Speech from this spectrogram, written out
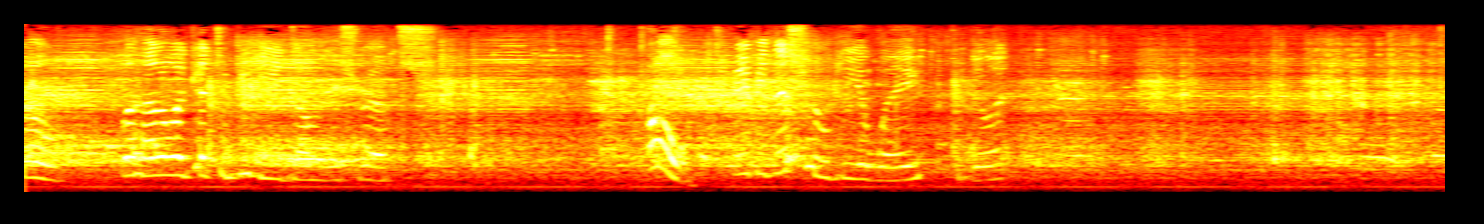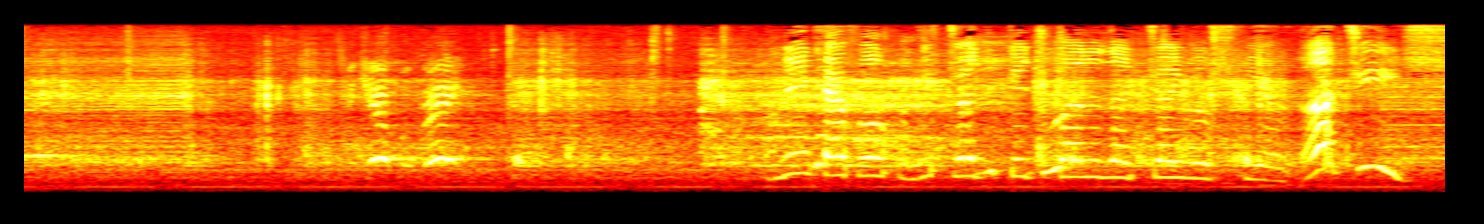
Oh, but how do I get to be the Indominus Rex? Oh, maybe this will be a way to do it. I'm just trying to get you out of that gyrosphere. Ah, jeez.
